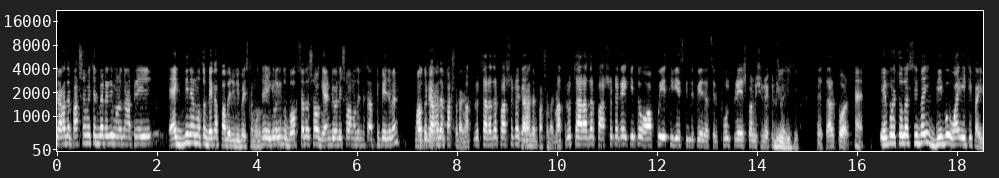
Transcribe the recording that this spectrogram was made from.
চার হাজার পাঁচশো এমএচের ব্যাটারি মনে করেন আপনি একদিনের মতো ব্যাকআপ পাবেন এই ডিভাইসটার মধ্যে। এগুলো কিন্তু বক্স চার্জার সহ গ্যারান্টি ওয়ারেন্টি সহ আমাদের কাছে আজকে পেয়ে যাবেন। মাত্র কত টাকা? চার হাজার পাঁচশো টাকা। মাত্র চার হাজার পাঁচশো টাকা? চার হাজার পাঁচশো টাকা। মাত্র চার হাজার পাঁচশো টাকায় কিন্তু অপো এ থ্রি এস কিন্তু পেয়ে যাচ্ছেন ফুল ফ্রেশ কন্ডিশনের একটা জি জি ডিভাইস জি। তারপর? এরপরে চলে আসছি ভাই Vivo Y eighty five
